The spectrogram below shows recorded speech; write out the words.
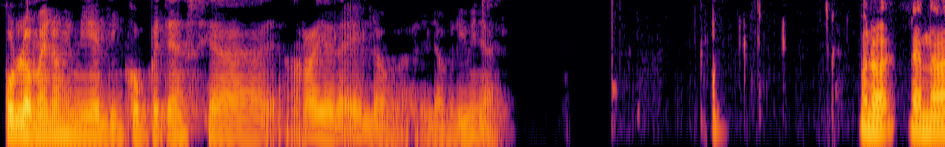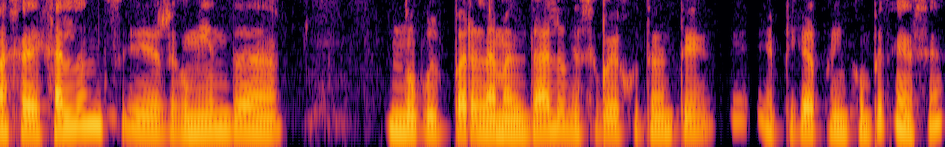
por lo menos el nivel de incompetencia raya en lo, en lo criminal. Bueno, la navaja de Hallons eh, recomienda no culpar a la maldad, lo que se puede justamente explicar por incompetencia.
